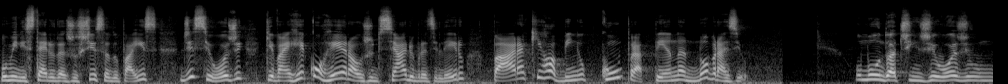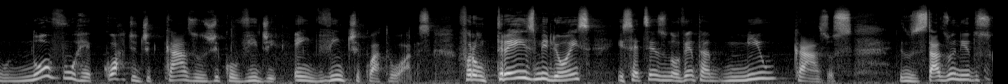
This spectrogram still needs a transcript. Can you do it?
O Ministério da Justiça do país disse hoje que vai recorrer ao Judiciário brasileiro para que Robinho cumpra a pena no Brasil. O mundo atingiu hoje um novo recorde de casos de Covid em 24 horas. Foram 3 milhões e 790 mil casos. E nos Estados Unidos,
